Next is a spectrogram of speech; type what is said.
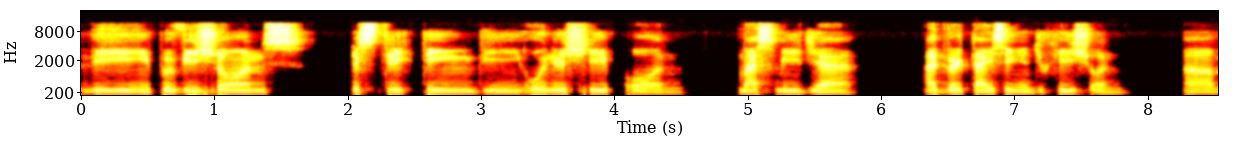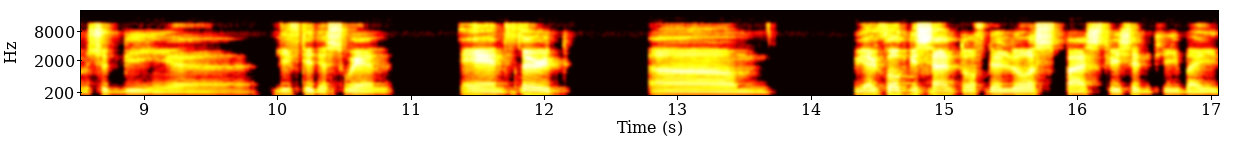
the provisions restricting the ownership on mass media, advertising, education um, should be uh, lifted as well. And third, um, we are cognizant of the laws passed recently by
